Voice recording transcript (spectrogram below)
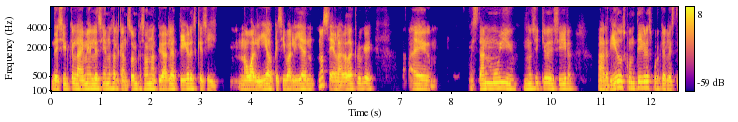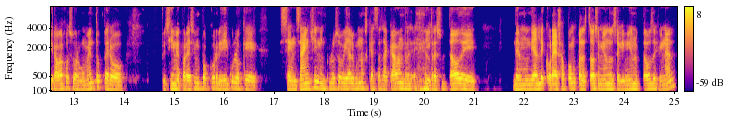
decir que la MLS ya nos alcanzó, empezaron a tirarle a Tigres que si no valía o que sí valía. No sé, la verdad creo que eh, están muy, no sé si quiero decir, ardidos con Tigres porque les tira abajo su argumento, pero pues sí, me parece un poco ridículo que se ensanchen. Incluso vi algunos que hasta sacaban el resultado de, del Mundial de Corea-Japón cuando Estados Unidos nos eliminó en octavos de final.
